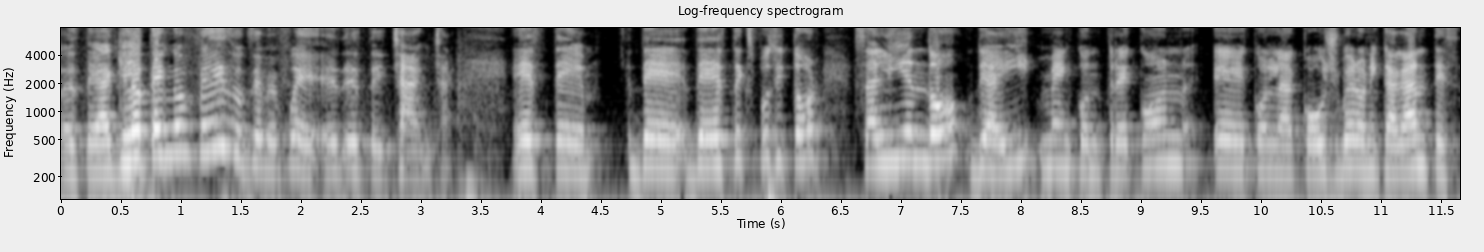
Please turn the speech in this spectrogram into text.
este, aquí lo tengo en Facebook, se me fue, este, Chang, Chang, este, de, de, este expositor, saliendo de ahí me encontré con, eh, con la coach Verónica Gantes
